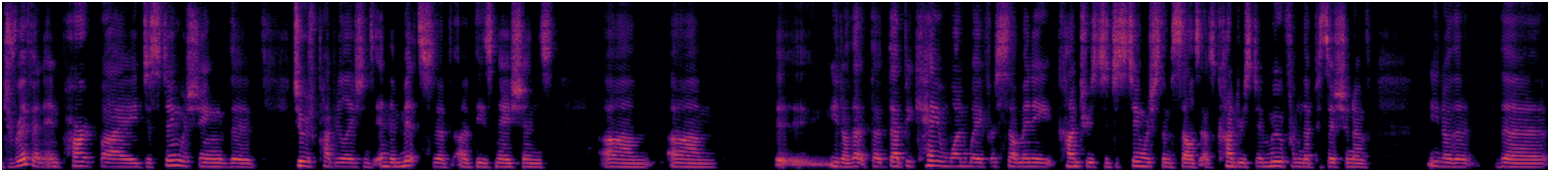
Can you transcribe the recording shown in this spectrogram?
driven in part by distinguishing the Jewish populations in the midst of, of these nations. Um, um, uh, you know that, that that became one way for so many countries to distinguish themselves as countries to move from the position of you know the the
